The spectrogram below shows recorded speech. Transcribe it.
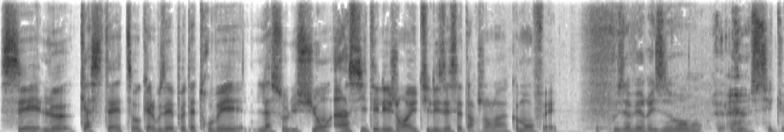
C'est le casse-tête auquel vous avez peut-être trouvé la solution. Inciter les gens à utiliser cet argent-là. Comment on fait? Vous avez raison. C'est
